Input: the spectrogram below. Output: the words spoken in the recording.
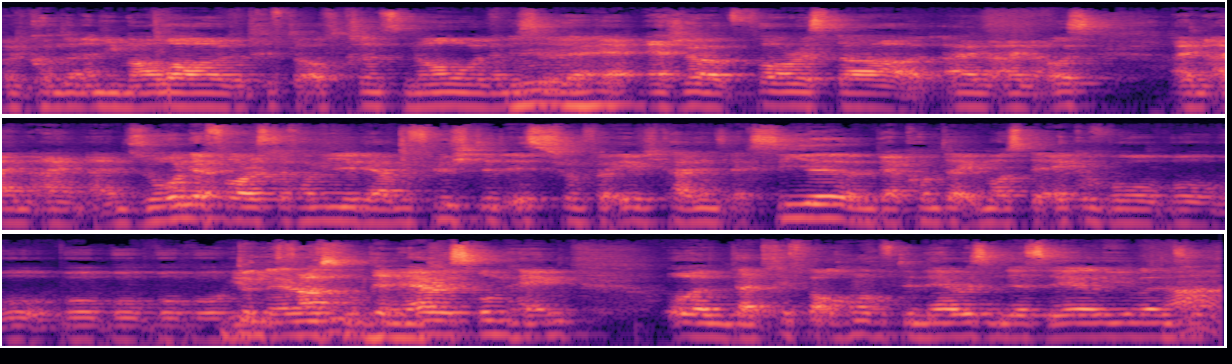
und kommt dann an die Mauer und dann trifft er auf Jon Snow und dann ist mhm. der Asher Forester ein, ein aus ein, ein, ein, ein Sohn der Forrester-Familie, der geflüchtet ist, schon vor Ewigkeit ins Exil und der kommt da eben aus der Ecke, wo, wo, wo, wo, wo, wo, wo Daenerys, Daenerys rumhängt. Und da trifft man auch noch auf Daenerys in der Serie, weil ah.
